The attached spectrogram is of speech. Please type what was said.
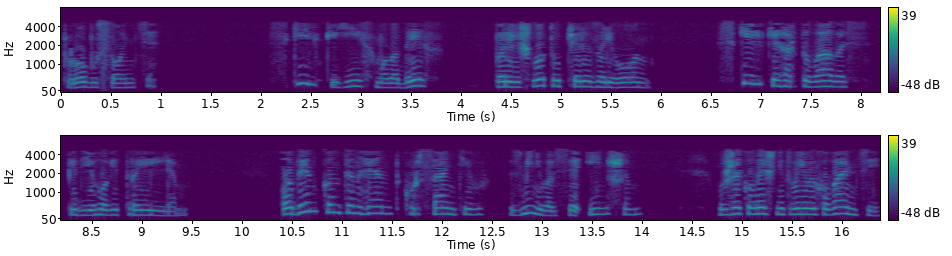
пробу сонця. Скільки їх, молодих, перейшло тут через Оріон, скільки гартувалось під його вітриллям. Один контингент курсантів змінювався іншим. Вже колишні твої вихованці,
